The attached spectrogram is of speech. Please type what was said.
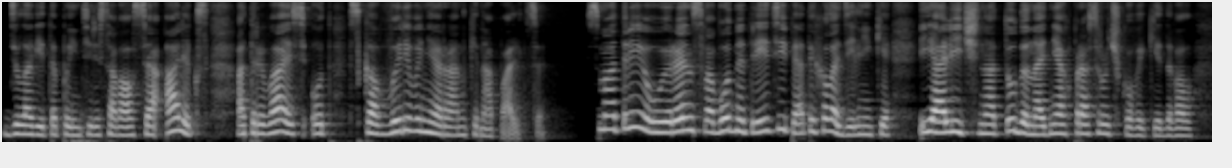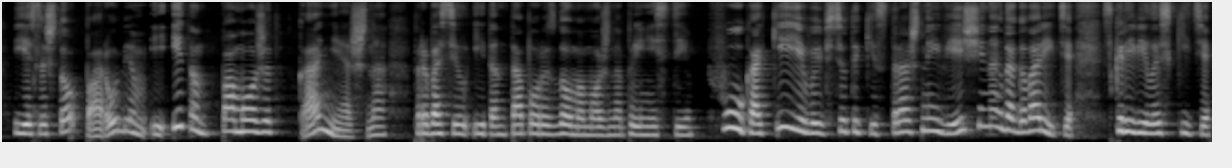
деловито поинтересовался Алекс, отрываясь от сковыривания ранки на пальце. Смотри, у Ирен свободны третий и пятый холодильники. Я лично оттуда на днях просрочку выкидывал. Если что, порубим, и Итан поможет. Конечно, пробасил Итан. Топор из дома можно принести. Фу, какие вы все таки страшные вещи иногда говорите, скривилась Кити.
